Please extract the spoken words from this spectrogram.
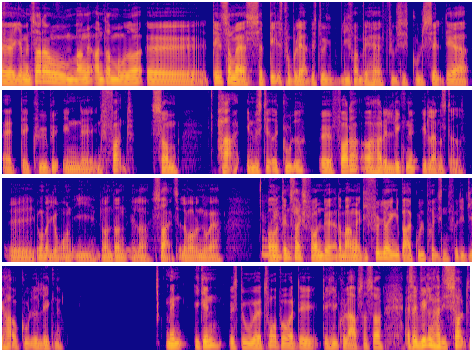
Øh, jamen, så er der jo mange andre måder. Øh, det, som er særdeles populært, hvis du ikke ligefrem vil have fysisk guld selv, det er at øh, købe en, øh, en fond, som har investeret guldet øh, for dig, og har det liggende et eller andet sted øh, under jorden i London eller Schweiz, eller hvor det nu er. Okay. Og den slags fonde er der mange af. De følger egentlig bare guldprisen, fordi de har jo guldet liggende. Men igen, hvis du øh, tror på, at det, det hele kollapser, så... Altså i virkeligheden har de solgt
